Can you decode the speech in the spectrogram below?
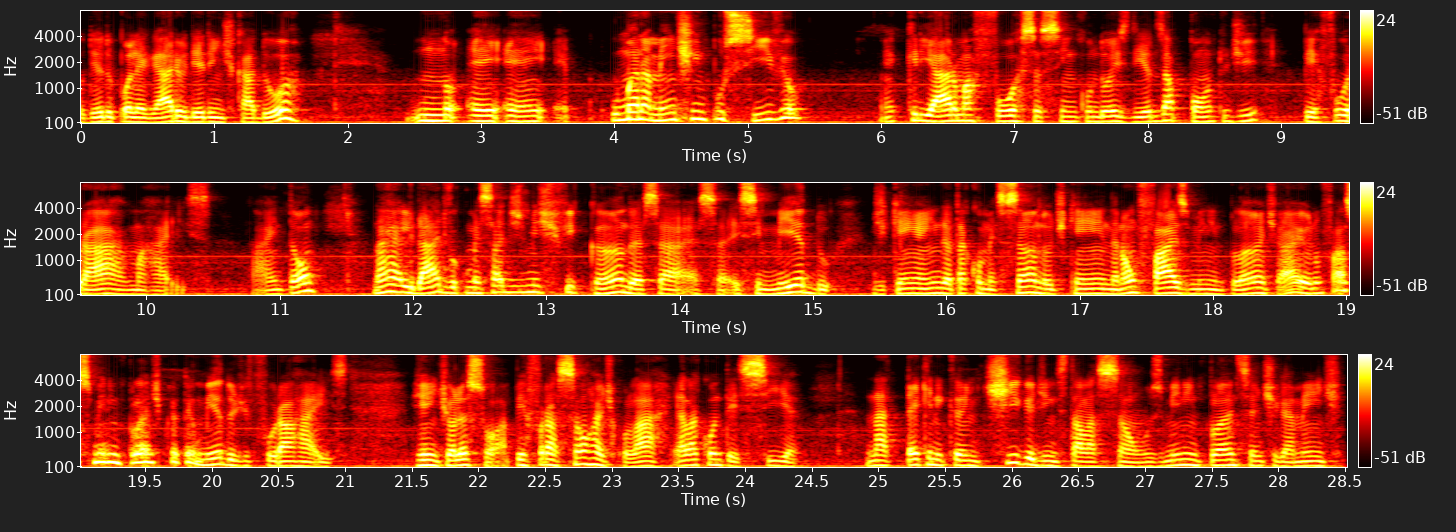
o dedo polegar e o dedo indicador, no, é, é, é humanamente impossível né, criar uma força assim com dois dedos a ponto de perfurar uma raiz. Tá? Então, na realidade, vou começar desmistificando essa, essa, esse medo de quem ainda está começando ou de quem ainda não faz mini implante. Ah, eu não faço mini implante porque eu tenho medo de furar a raiz. Gente, olha só, a perfuração radicular ela acontecia na técnica antiga de instalação. Os mini implantes antigamente,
